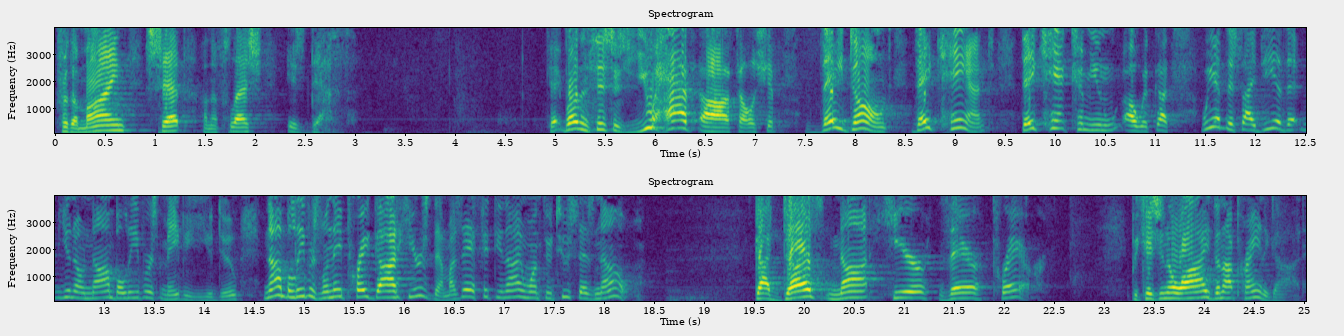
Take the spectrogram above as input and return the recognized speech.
For the mind set on the flesh is death Okay, brothers and sisters, you have uh, fellowship. They don't. They can't. They can't commune uh, with God. We have this idea that, you know, non believers, maybe you do, non believers, when they pray, God hears them. Isaiah 59, 1 through 2 says no. God does not hear their prayer. Because you know why? They're not praying to God.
